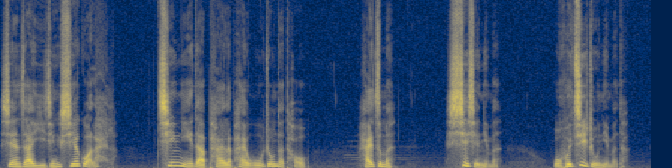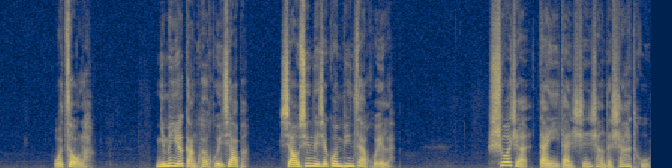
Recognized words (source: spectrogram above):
现在已经歇过来了。”亲昵地拍了拍吴忠的头：“孩子们，谢谢你们，我会记住你们的。我走了，你们也赶快回家吧，小心那些官兵再回来。”说着，掸一掸身上的沙土，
